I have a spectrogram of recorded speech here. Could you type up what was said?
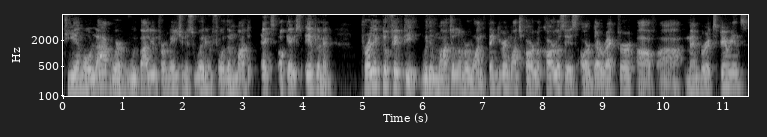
TMO lab where we value information is waiting for the module X. Okay, so implement. Project 250 within module number one. Thank you very much, Carlos. Carlos is our director of uh, member experience.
